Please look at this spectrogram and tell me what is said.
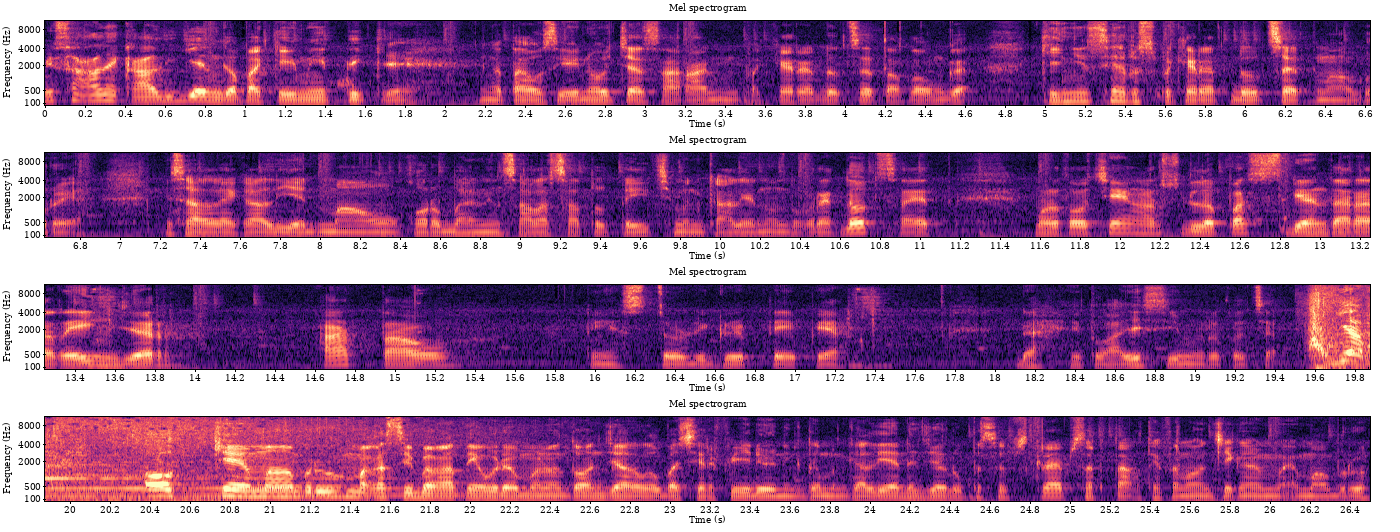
Misalnya kalian nggak pakai mythic ya, nggak tahu sih ini Ocha saranin pakai red dot set atau enggak. Kayaknya sih harus pakai red dot set Mam Bro ya. Misalnya kalian mau korbanin salah satu attachment kalian untuk red dot set, menurut Ocha yang harus dilepas di antara Ranger atau nih sturdy grip tape ya. Dah itu aja sih menurut Ocha. Yap. Oke ma bro, makasih banget nih udah menonton. Jangan lupa share video ini ke teman kalian dan jangan lupa subscribe serta aktifkan lonceng ma bro.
